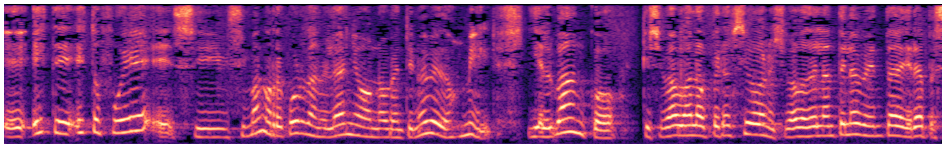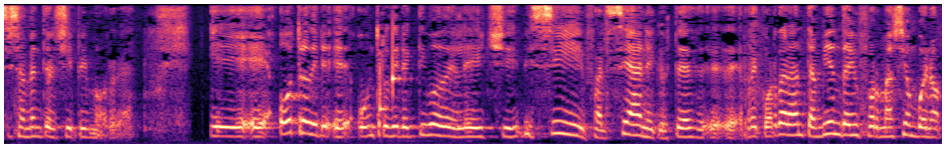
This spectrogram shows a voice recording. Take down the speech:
Eh, este, esto fue, eh, si, si, mal no recuerdo, en el año 99-2000 y el banco que llevaba la operación y llevaba adelante la venta era precisamente el JP Morgan. Eh, otro, otro directivo del HBC, Falciani, que ustedes recordarán, también da información. Bueno,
